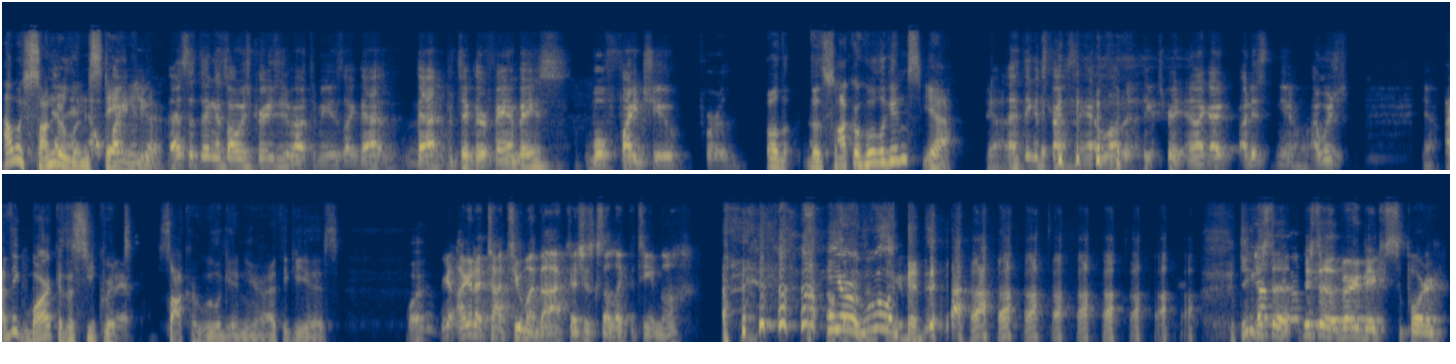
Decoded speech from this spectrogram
how is Sunderland They'll staying in you. there? That's the thing that's always crazy about to me is like that that particular fan base will fight you for. Oh, the, the soccer hooligans? Yeah. Yeah. I think it's fascinating. I love it. I think it's great, and like I, I just you know I wish yeah. I think Mark is a secret soccer hooligan here. I think he is. what I got, I got a tattoo on my back. That's just because I like the team, though. You're a big is hooligan. you, Just got a just a very big supporter.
